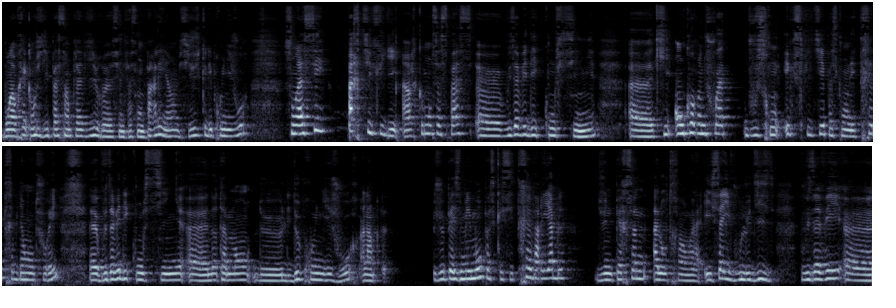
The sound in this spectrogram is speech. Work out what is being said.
Bon après, quand je dis pas simple à vivre, euh, c'est une façon de parler. Hein, c'est juste que les premiers jours sont assez particuliers. Alors comment ça se passe? Euh, Vous avez des consignes qui, encore une fois, vous seront expliquées parce qu'on est très très bien entouré. vous avez des consignes, notamment de les deux premiers jours. Alors je pèse mes mots parce que c'est très variable d'une personne à l'autre. Hein, voilà. Et ça, ils vous le disent. Vous avez euh,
